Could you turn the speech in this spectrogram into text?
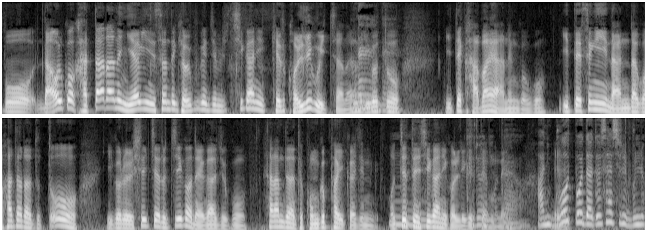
뭐 나올 것 같다라는 이야기는 있었는데 결국엔 지금 시간이 계속 걸리고 있잖아요. 네, 이것도 네. 이때 가봐야 아는 거고 이때 승인이 난다고 하더라도 또 이거를 실제로 찍어내 가지고 사람들한테 공급하기까지는 어쨌든 음, 시간이 걸리기 그러니까요. 때문에 아니 예. 무엇보다도 사실 물론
